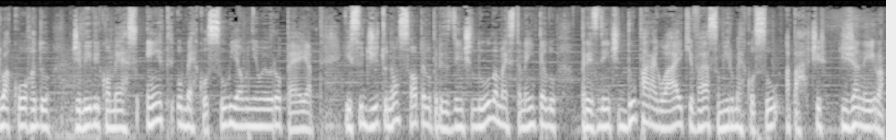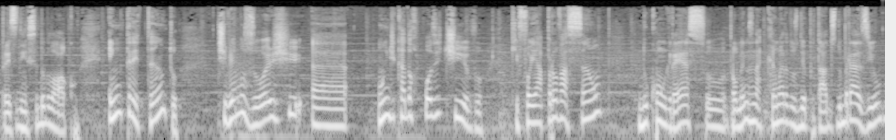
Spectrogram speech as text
do acordo de livre comércio entre o Mercosul e a União Europeia. Isso dito não só pelo presidente Lula, mas também pelo presidente do Paraguai, que vai assumir o Mercosul a partir de janeiro, a presidência do bloco. Entretanto, tivemos hoje uh, um indicador positivo, que foi a aprovação no Congresso, pelo menos na Câmara dos Deputados do Brasil,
